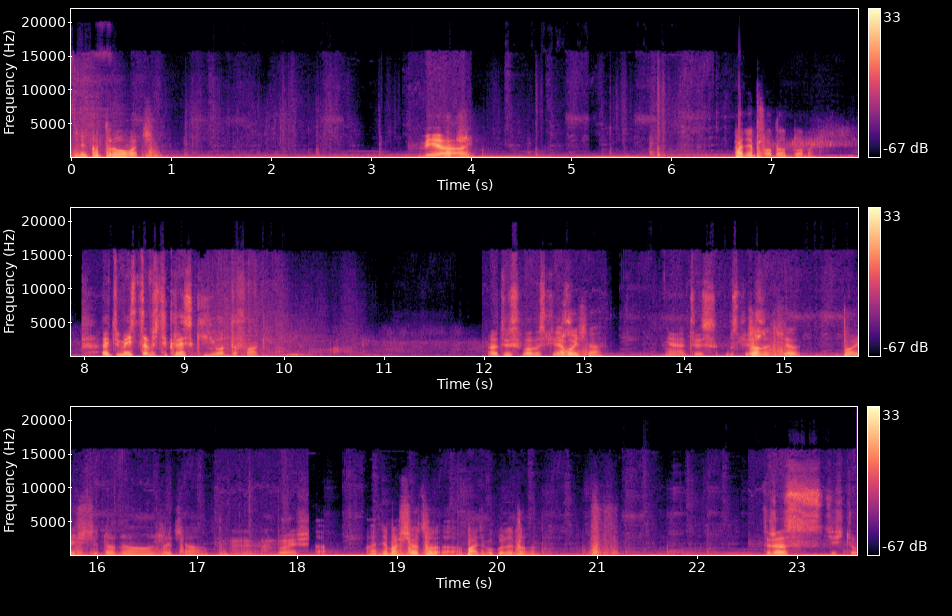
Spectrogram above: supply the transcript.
Chciałem kontynuować. Wbijaj. Panie przodem, Johnny. Ej, tu miałeś stawiać te kreski, what the fuck. Ale tu jest chyba bezpiecznie. Nie bój się. Nie, tu jest bezpiecznie. Johnny, się boisz się, Johnny, o życia. Się. A nie masz się o co bać w ogóle, Johnny. Teraz gdzieś tu.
